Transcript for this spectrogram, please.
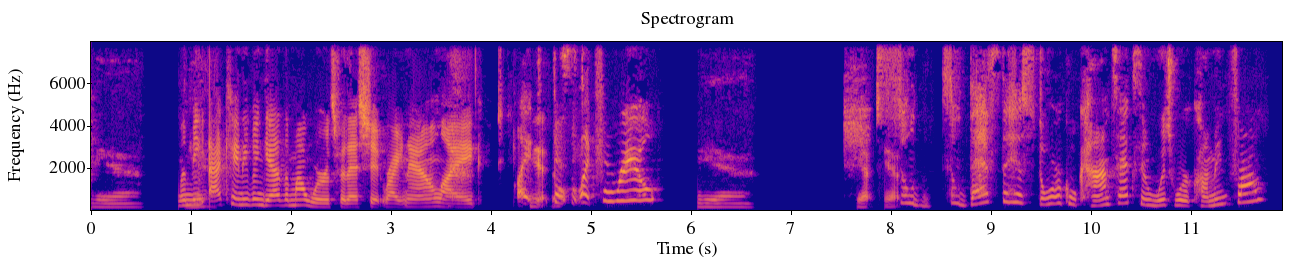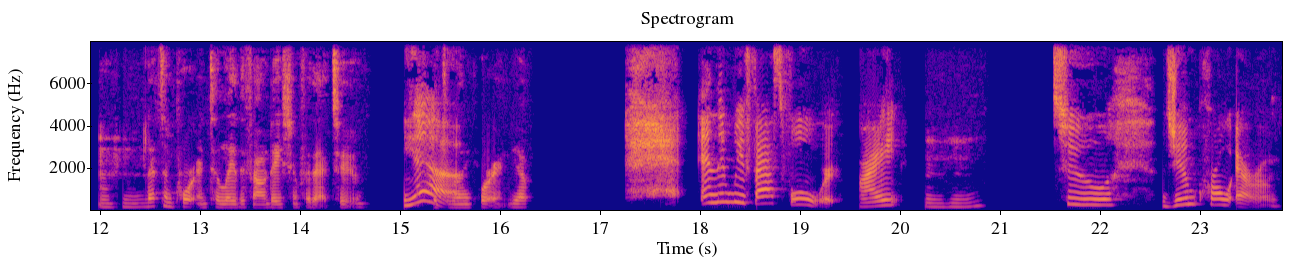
Yeah. Let me Yeah. I can't even gather my words for that shit right now. Like like Yes. for, like for real. Yeah. Yep. Yep. So so that's the historical context in which we're coming from. hmm That's important to lay the foundation for that too. Yeah. It's really important. Yep. And then we fast forward, right, Mm-hmm. To Jim Crow era,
